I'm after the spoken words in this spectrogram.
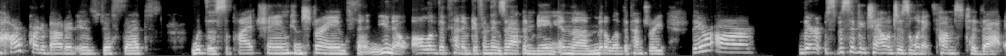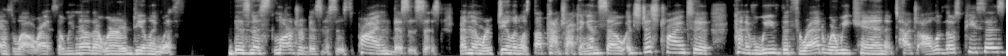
hard part about it is just that with the supply chain constraints and, you know, all of the kind of different things that happen being in the middle of the country, there are there are specific challenges when it comes to that as well, right? So we know that we're dealing with business, larger businesses, prime businesses, and then we're dealing with subcontracting. And so it's just trying to kind of weave the thread where we can touch all of those pieces.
